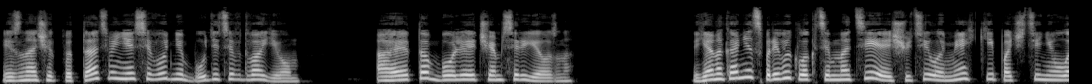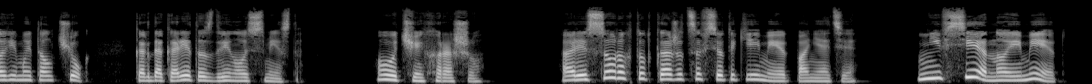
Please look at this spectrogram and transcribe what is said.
И значит, пытать меня сегодня будете вдвоем. А это более чем серьезно. Я, наконец, привыкла к темноте и ощутила мягкий, почти неуловимый толчок, когда карета сдвинулась с места. Очень хорошо. О рессорах тут, кажется, все-таки имеют понятие. Не все, но имеют,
